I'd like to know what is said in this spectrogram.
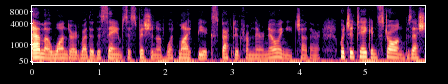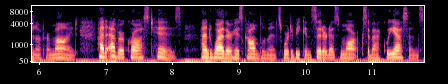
Emma wondered whether the same suspicion of what might be expected from their knowing each other, which had taken strong possession of her mind, had ever crossed his, and whether his compliments were to be considered as marks of acquiescence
